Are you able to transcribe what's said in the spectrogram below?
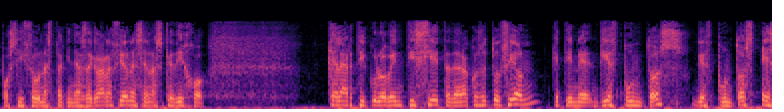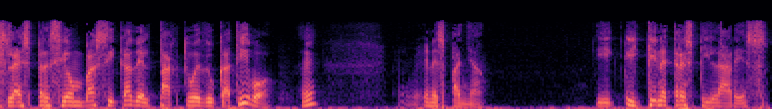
Pues hizo unas pequeñas declaraciones en las que dijo que el artículo 27 de la Constitución, que tiene 10 puntos, 10 puntos, es la expresión básica del pacto educativo ¿eh? en España. Y, tiene tres pilares.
